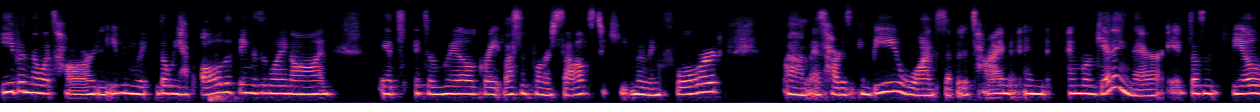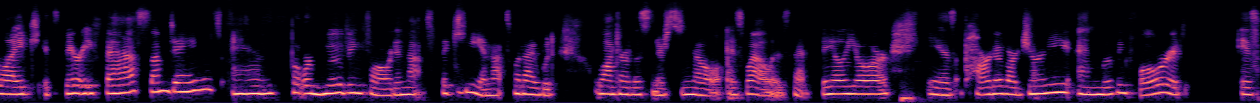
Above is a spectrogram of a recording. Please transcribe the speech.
even though it's hard, and even we, though we have all the things going on, it's it's a real great lesson for ourselves to keep moving forward um, as hard as it can be, one step at a time, and and we're getting there. It doesn't feel like it's very fast some days, and but we're moving forward, and that's the key. And that's what I would want our listeners to know as well: is that failure is part of our journey, and moving forward is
